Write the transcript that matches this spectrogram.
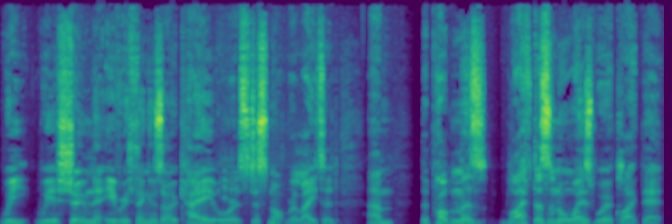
we we assume that everything is okay or it's just not related. Um, the problem is life doesn't always work like that.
